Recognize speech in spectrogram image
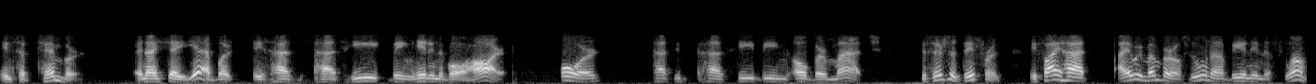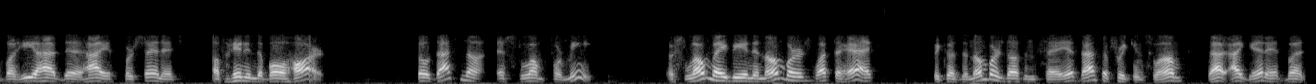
in September." And I say, "Yeah, but it has has he been hitting the ball hard, or has he has he been overmatched? Because there's a difference. If I had, I remember Ozuna being in a slump, but he had the highest percentage of hitting the ball hard. So that's not a slump for me. A slump may be in the numbers. What the heck? Because the numbers doesn't say it. That's a freaking slump. That I get it, but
